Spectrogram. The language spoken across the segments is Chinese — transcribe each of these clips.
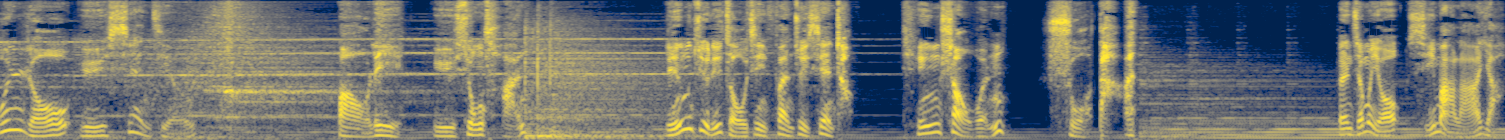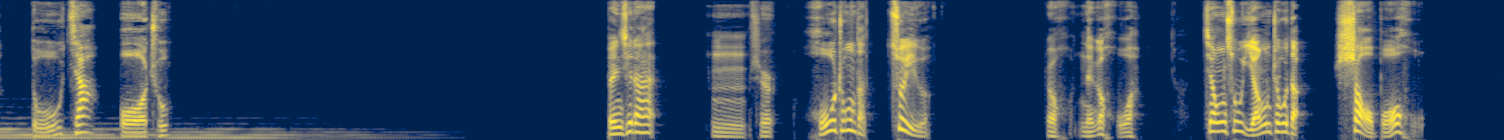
温柔与陷阱，暴力与凶残，零距离走进犯罪现场，听上文说大案。本节目由喜马拉雅独家播出。本期的案，嗯，是湖中的罪恶。这哪个湖啊？江苏扬州的邵伯湖。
